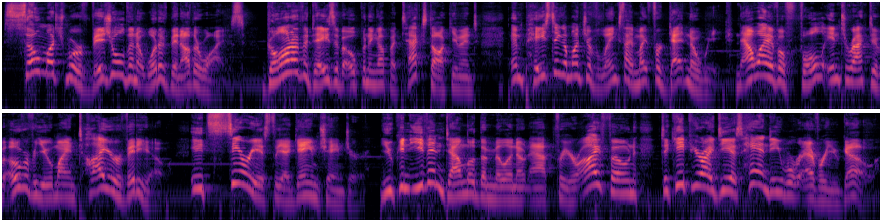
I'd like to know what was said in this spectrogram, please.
so much more visual than it would have been otherwise. Gone are the days of opening up a text document and pasting a bunch of links I might forget in a week. Now I have a full interactive overview of my entire video. It's seriously a game changer. You can even download the Milanote app for your iPhone to keep your ideas handy wherever you go.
